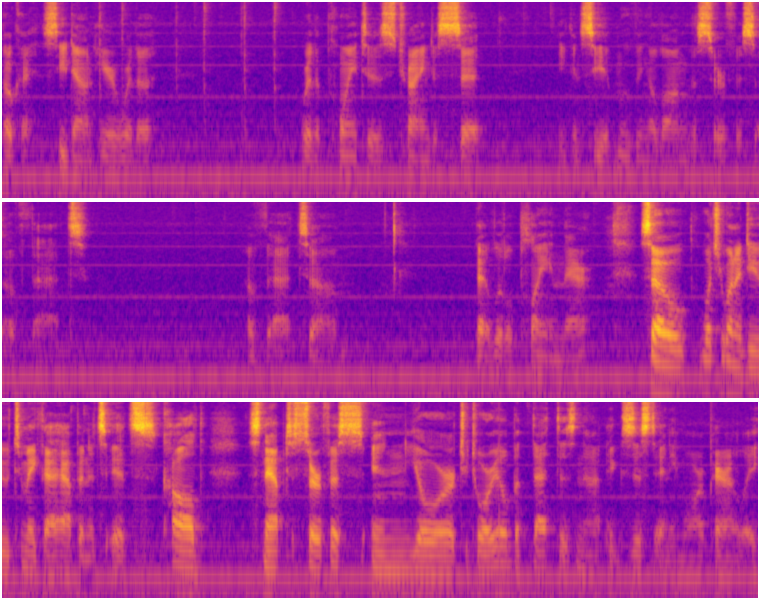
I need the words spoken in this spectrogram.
Okay, see down here where the where the point is trying to sit, you can see it moving along the surface of that of that um, that little plane there. So what you want to do to make that happen, it's it's called snap to surface in your tutorial, but that does not exist anymore apparently.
